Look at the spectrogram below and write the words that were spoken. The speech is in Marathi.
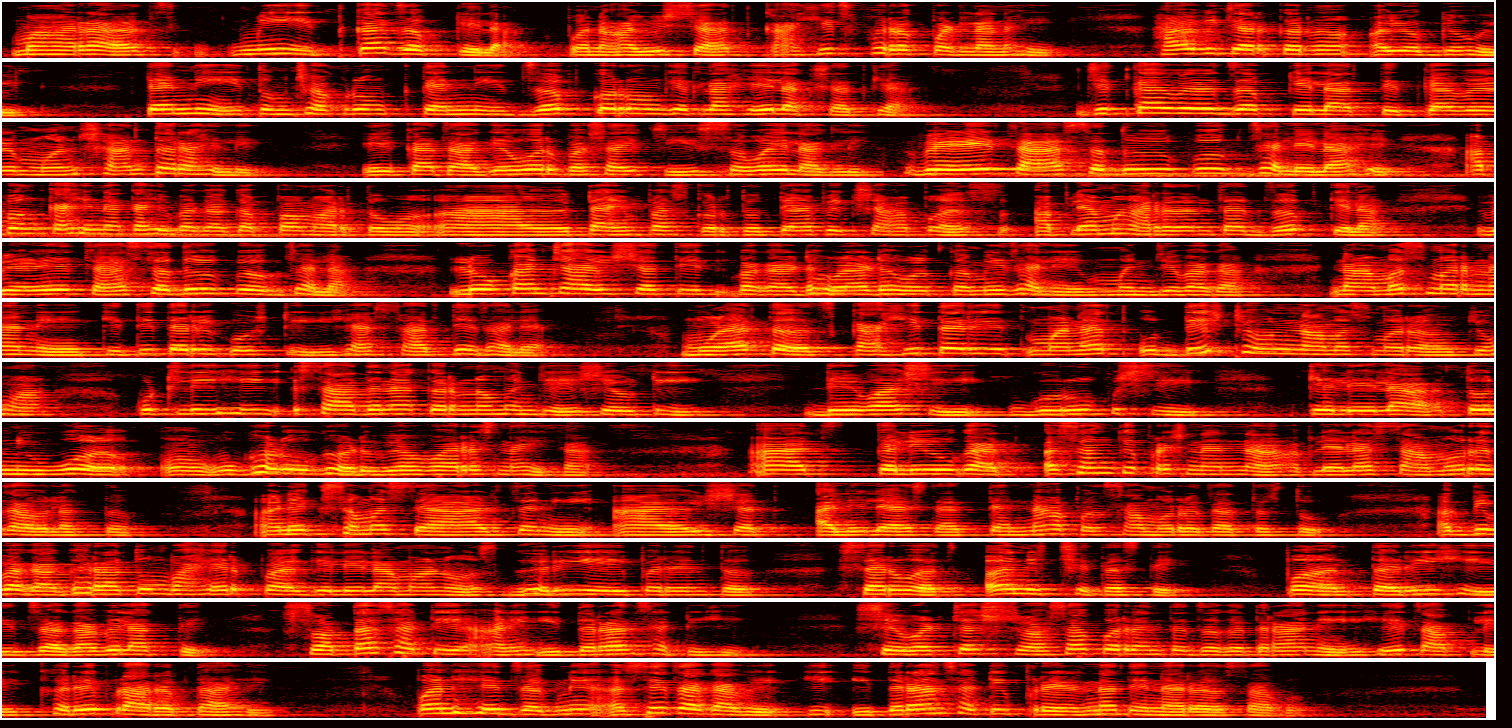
महाराज मी इतका जप केला पण आयुष्यात काहीच फरक पडला नाही. हा विचार करणं अयोग्य होईल. त्यांनी तुमच्याकडून त्यांनी जप करून घेतला हे लक्षात घ्या. जितका वेळ जप केला तितका वेळ मन शांत राहिले. एका जागेवर बसायची सवय लागली. वेळेचा सदुपयोग झालेला आहे. आपण काही ना काही बघा गप्पा मारतो टाईमपास करतो. त्यापेक्षा आपण आपल्या महाराजांचा जप केला. वेळेचा सदुपयोग झाला. लोकांच्या आयुष्यातील बघा ढवळाढवळ कमी झाली. म्हणजे बघा नामस्मरणाने कितीतरी गोष्टी ह्या साध्य झाल्या. मुळातच काहीतरी मनात उद्देश ठेवून नामस्मरण किंवा कुठलीही साधना करणं म्हणजे शेवटी देवाशी गुरुशी केलेला तो निव्वळ उघड उघड व्यवहारच नाही का? आज कलियुगात असंख्य प्रश्नांना आपल्याला सामोरं जावं लागतं. अनेक समस्या अडचणी आयुष्यात आलेल्या असतात त्यांना आपण सामोरं जात असतो. अगदी बघा घरातून बाहेर प गेलेला माणूस घरी येईपर्यंत सर्वच अनिश्चित असते. पण तरीही जगावे लागते स्वतःसाठी आणि इतरांसाठीही. शेवटच्या श्वासापर्यंत जगत राहणे हेच आपले खरे प्रारब्ध आहे. पण हे जगणे असे जगावे की इतरांसाठी प्रेरणा देणारं असावं.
